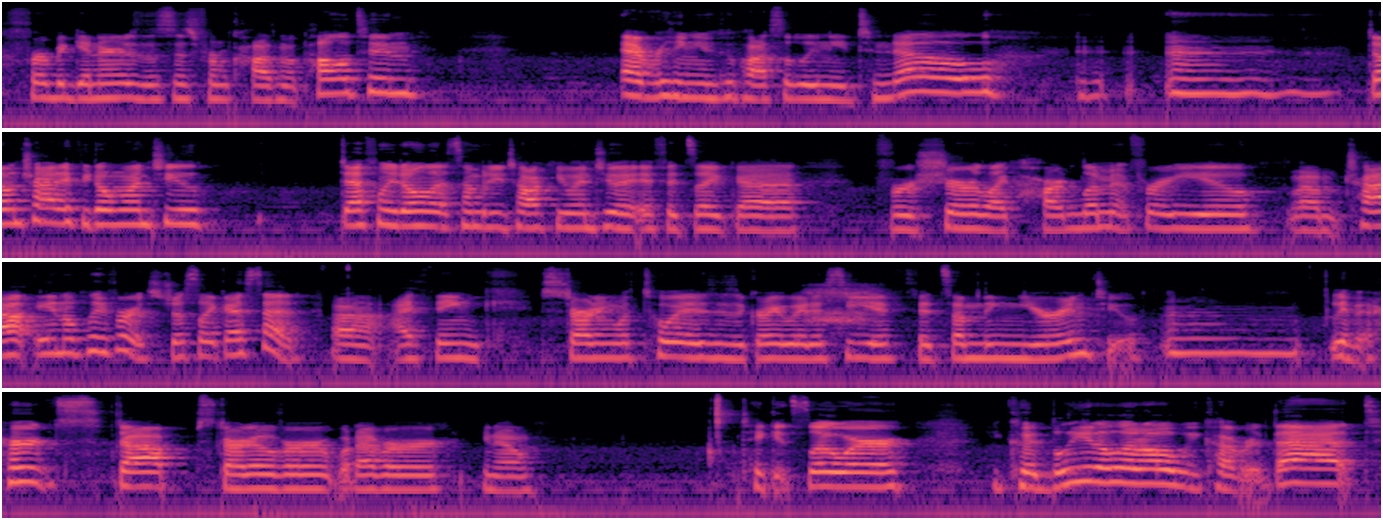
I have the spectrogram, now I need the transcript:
for beginners. This is from Cosmopolitan. Everything you could possibly need to know. Uh, Don't try it if you don't want to. Definitely don't let somebody talk you into it if it's like a for sure like hard limit for you. Um, try out anal play first, just like I said. Uh, I think starting with toys is a great way to see if it's something you're into. Um, if it hurts, stop, start over, whatever. You know, take it slower. You could bleed a little. We covered that.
